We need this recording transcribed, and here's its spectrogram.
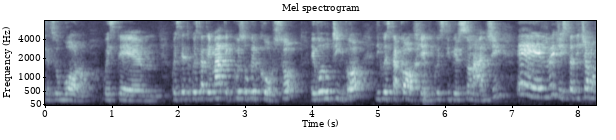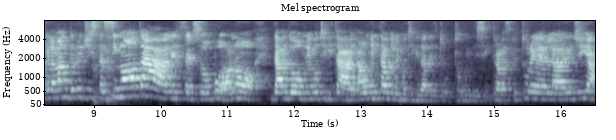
senso buono, queste, queste, questa tematica, questo percorso evolutivo di questa coppia, di questi personaggi e il regista, diciamo che la mano del regista si nota nel senso buono, dando un'emotività, aumentando l'emotività del tutto, quindi sì, tra la scrittura e la regia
